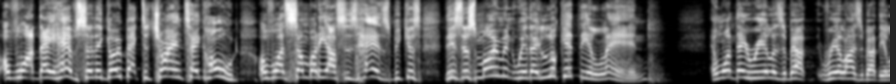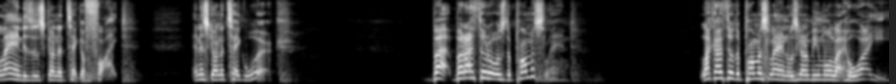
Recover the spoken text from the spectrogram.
of what they have. So they go back to try and take hold of what somebody else's has because there's this moment where they look at their land and what they realize about, realize about their land is it's going to take a fight and it's going to take work. But, but I thought it was the promised land. Like I thought the promised land was going to be more like Hawaii,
